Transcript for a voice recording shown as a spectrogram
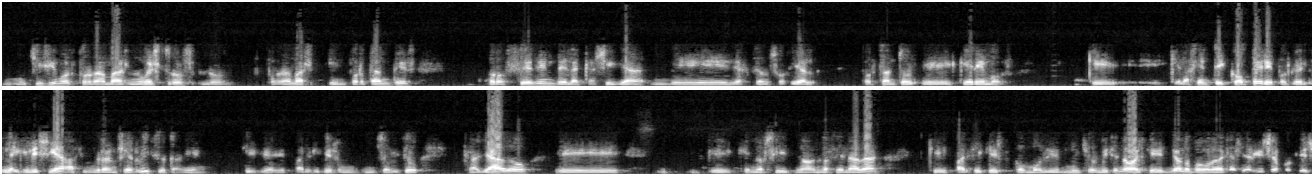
Muchísimos programas nuestros, los programas importantes, proceden de la casilla de, acción social. Por tanto, eh, queremos que, que, la gente coopere, porque la Iglesia hace un gran servicio también. Que, parece que es un, servicio callado, eh, que, no, no, hace nada, que parece que es como muchos me dicen, no, es que yo no pongo la casa de la iglesia porque es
